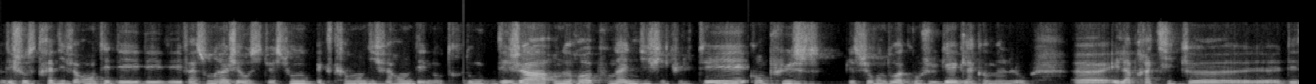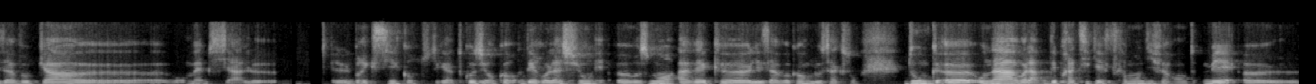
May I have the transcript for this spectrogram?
des choses très différentes et des, des, façons de réagir aux situations extrêmement différentes des nôtres. Donc déjà en Europe, on a une difficulté qu'en plus, bien sûr, on doit conjuguer avec la common law. Et la pratique des avocats, bon, même s'il y a le, le Brexit, quand y a de cause, il y a encore des relations, heureusement, avec euh, les avocats anglo-saxons. Donc, euh, on a voilà, des pratiques extrêmement différentes. Mais euh,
